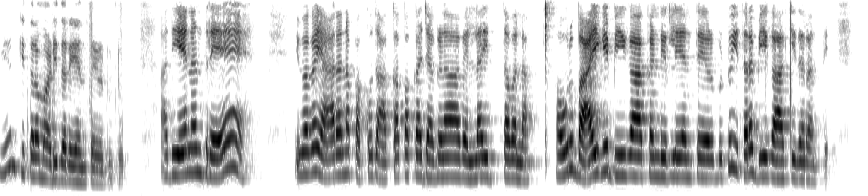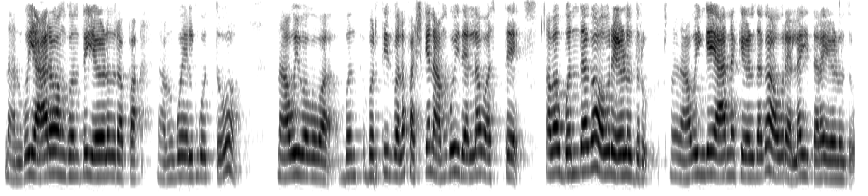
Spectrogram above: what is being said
ಏನಕ್ಕೆ ಈ ಥರ ಮಾಡಿದ್ದಾರೆ ಅಂತ ಹೇಳ್ಬಿಟ್ಟು. ಅದೇನಂದರೆ ಇವಾಗ ಯಾರನ್ನ ಪಕ್ಕದ ಅಕ್ಕಪಕ್ಕ ಜಗಳ ಅವೆಲ್ಲ ಇರ್ತಾವಲ್ಲ ಅವರು ಬಾಯಿಗೆ ಬೀಗ ಹಾಕೊಂಡಿರ್ಲಿ ಅಂತ ಹೇಳ್ಬಿಟ್ಟು ಈ ಥರ ಬೀಗ ಹಾಕಿದಾರಂತೆ. ನನಗೂ ಯಾರೋ ಹಂಗಂತ ಹೇಳಿದ್ರಪ್ಪ. ನಮಗೂ ಎಲ್ಲಿ ಗೊತ್ತು? ನಾವು ಇವಾಗ ಬಂದು ಬರ್ತಿದ್ವಲ್ಲ ಫಸ್ಟ್ಗೆ ನಮಗೂ ಇದೆಲ್ಲ ವಸ್ತೆ. ಅವಾಗ ಬಂದಾಗ ಅವ್ರು ಹೇಳಿದ್ರು. ನಾವು ಹಿಂಗೆ ಯಾರನ್ನ ಕೇಳಿದಾಗ ಅವರೆಲ್ಲ ಈ ಥರ ಹೇಳಿದ್ರು.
